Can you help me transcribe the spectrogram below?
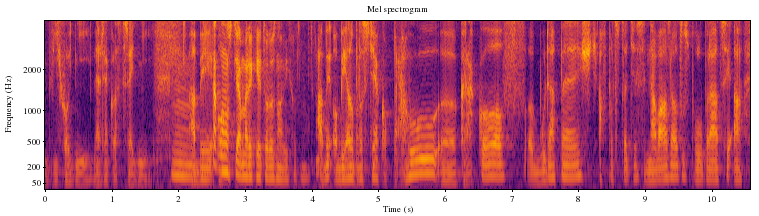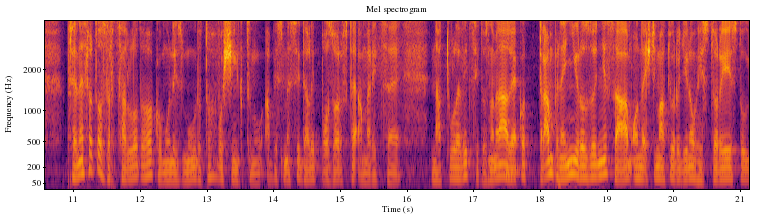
východní, neřekl střední, mm. aby... Tak ono z té Ameriky je to dost na východ. No. Aby objel prostě jako Prahu, Krakov, Budapešť a v podstatě si navázal tu spolupráci a přenesl to zrcadlo toho komunismu do toho Washingtonu, aby jsme si dali pozor v té Americe na tu levici. To znamená, jako Trump není rozhodně sám, on ještě má tu rodinnou historii s tou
